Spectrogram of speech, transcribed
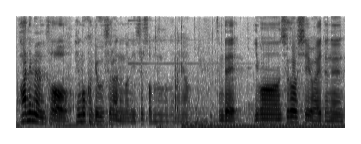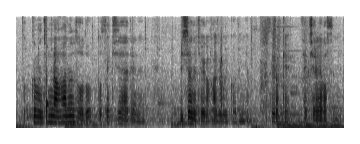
화내면서 행복하게 웃으라는 건 있을 수 없는 거잖아요. 근데 이번 슈거러시 라이드는 조금은 청량하면서도 또 섹시해야 되는 미션을 저희가 가지고 있거든요. 그래서 이렇게 색칠을 해봤습니다.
